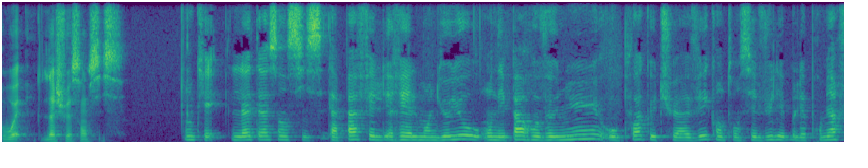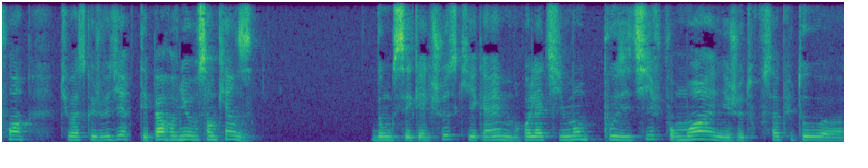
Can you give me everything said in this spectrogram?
Ouais, là, je suis à 106. Ok, là t'es à 106. T'as pas fait réellement le yo-yo. On n'est pas revenu au poids que tu avais quand on s'est vu les, les premières fois. Tu vois ce que je veux dire? T'es pas revenu au 115. Donc c'est quelque chose qui est quand même relativement positif pour moi et je trouve ça plutôt euh,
